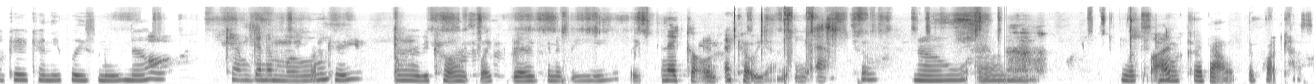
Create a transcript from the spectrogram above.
okay, can you please move now? Okay, I'm gonna move. Okay, uh, because like there's gonna be like an echo, yeah. Yeah. So now, um, let's What? talk about the podcast.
